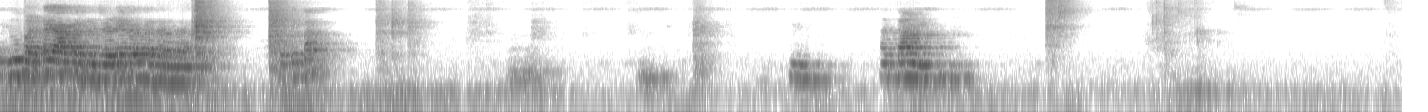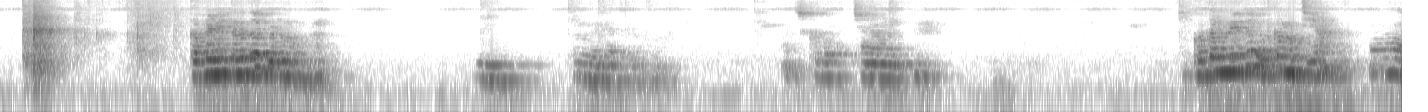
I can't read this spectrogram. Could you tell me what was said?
ಇದು ಬಟ್ಟೆ ಹಾಕೋದು ಜಡೆ ಹಾಕೋದಲ್ಲ ಗೊತ್ತಾ ಹ್ಮ್. ಆಯ್ತಾ ಕಬ್ಬೆಣ್ಣೆ ತೆಗೆದು ಬೆಟ್ಟು ಹ್ಮ್. ಹಚ್ಕೋಬೇಕು ಚೆನ್ನಾಗಿ ಕೊತ್ತಂಬರಿ ಇದು ಉತ್ಕೊಂಬಿಡ್ತೀಯ ಹ್ಞೂ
